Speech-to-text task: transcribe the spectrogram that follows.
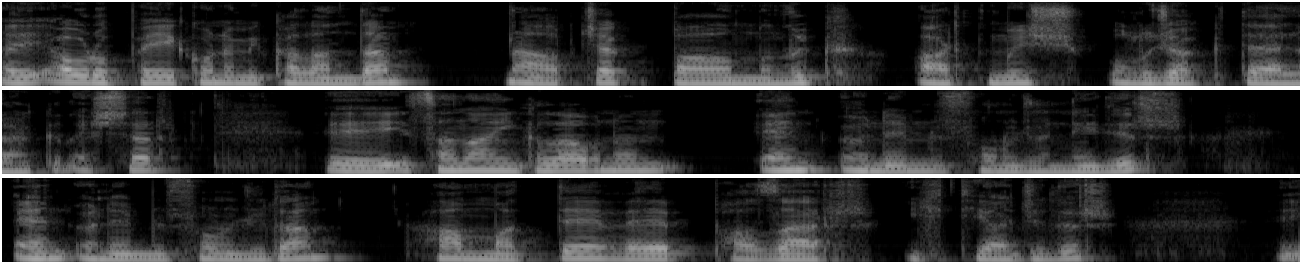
E, Avrupa ekonomik alanda ne yapacak? Bağımlılık artmış olacak değerli arkadaşlar. E, sanayi inkılabının en önemli sonucu nedir? En önemli sonucu da ham madde ve pazar ihtiyacıdır. E,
